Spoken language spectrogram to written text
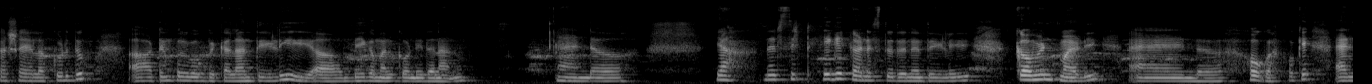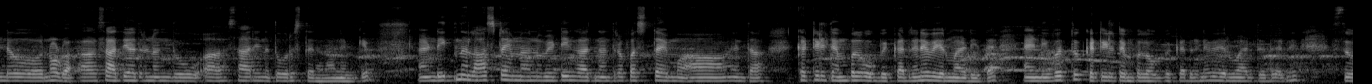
ಕಷಾಯ ಎಲ್ಲ ಕುಡಿದು ಟೆಂಪಲ್ಗೆ ಹೋಗ್ಬೇಕಲ್ಲ ಅಂತೇಳಿ ಬೇಗ ಮಲ್ಕೊಂಡಿದ್ದೆ ನಾನು. ಆ್ಯಂಡ್ ಯಾ ದಟ್ಸ್ ಇಟ್ ಹೇಗೆ ಕಾಣಿಸ್ತದೆ ಅಂತೇಳಿ ಕಮೆಂಟ್ ಮಾಡಿ ಆ್ಯಂಡ್ ಹೋಗುವ ಓಕೆ ಆ್ಯಂಡ್ ನೋಡುವ ಸಾಧ್ಯ ಆದರೆ ನಂದು ಸಾರಿನ ತೋರಿಸ್ತೇನೆ ನಾನು ನಿಮಗೆ. ಆ್ಯಂಡ್ ಇದನ್ನ ಲಾಸ್ಟ್ ಟೈಮ್ ನಾನು ವೆಡ್ಡಿಂಗ್ ಆದ ನಂತರ ಫಸ್ಟ್ ಟೈಮ್ ಎಂತ, ಕಟೀಲ್ ಟೆಂಪಲ್ ಹೋಗ್ಬೇಕಾದ್ರೇ ವೇರ್ ಮಾಡಿದ್ದೆ. ಆ್ಯಂಡ್ ಇವತ್ತು ಕಟೀಲ್ ಟೆಂಪಲ್ ಹೋಗ್ಬೇಕಾದ್ರೇ ವೇರ್ ಮಾಡ್ತಿದ್ದೇನೆ ಸೊ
